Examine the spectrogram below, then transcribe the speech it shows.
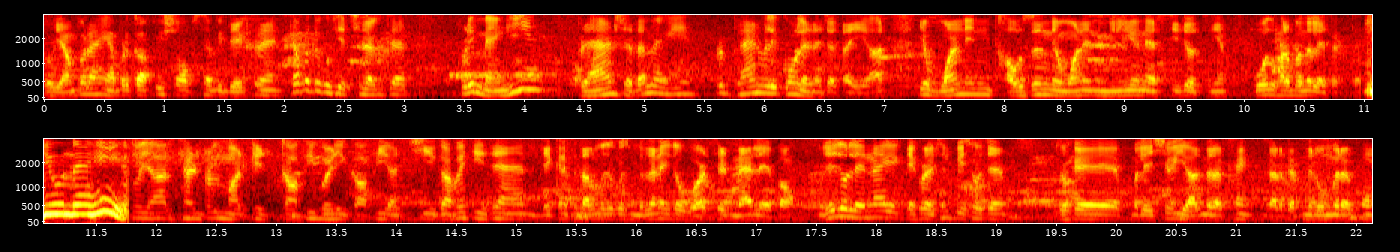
तो यहाँ पर आए यहाँ पर काफ़ी शॉप्स अभी देख रहे हैं। क्या पता कुछ अच्छी लग जाए थोड़ी महँगी है ब्रांड ज़्यादा महँगी है पर ब्रांड वाली कौन लेना चाहता है यार? ये वन इन थाउज़ेंड या वन इन मिलियन ऐसी चीज़ें होती हैं वो तो हर बंदा ले सकता है। क्यों नहीं? तो यार सेंट्रल मार्केट काफ़ी बड़ी काफ़ी अच्छी काफ़ी चीज़ें हैं। लेकिन फ़िलहाल मुझे कुछ मिला नहीं जो वर्थ इट मैं ले पाऊँ। मुझे जो लेना है एक डेकोरेशन पीस हो जाए जो कि मलेशिया की याद में रखें घर पर अपने रूम में रखूँ।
